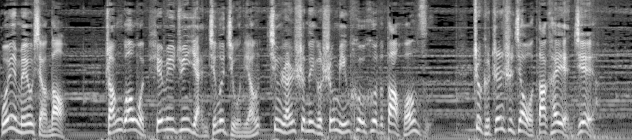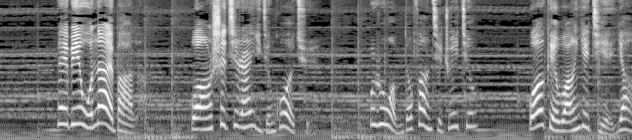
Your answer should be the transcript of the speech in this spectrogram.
我也没有想到，掌管我天威军眼睛的九娘，竟然是那个声名赫赫的大皇子，这可真是叫我大开眼界呀！被逼无奈罢了，往事既然已经过去，不如我们都放弃追究。我给王爷解药，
